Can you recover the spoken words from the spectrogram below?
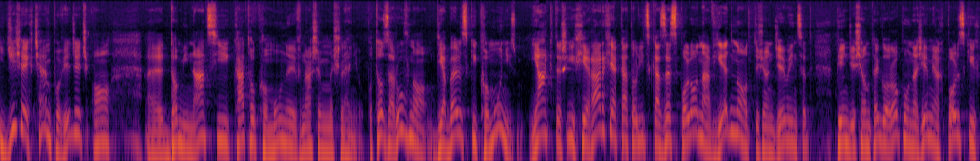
I dzisiaj chciałem powiedzieć o e, dominacji kato-komuny w naszym myśleniu, bo to zarówno diabelski komunizm, jak też i hierarchia katolicka zespolona w jedno od 1950 roku na ziemiach polskich,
